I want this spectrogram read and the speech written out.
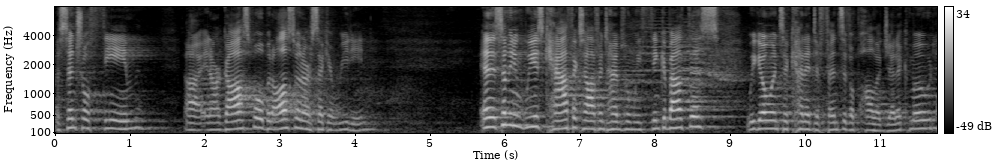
a central theme uh, in our gospel, but also in our second reading. And it's something we as Catholics, oftentimes, when we think about this, we go into kind of defensive apologetic mode.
